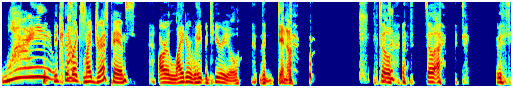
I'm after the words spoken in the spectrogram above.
why? because like my dress pants are lighter weight material than denim. so so I, it's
